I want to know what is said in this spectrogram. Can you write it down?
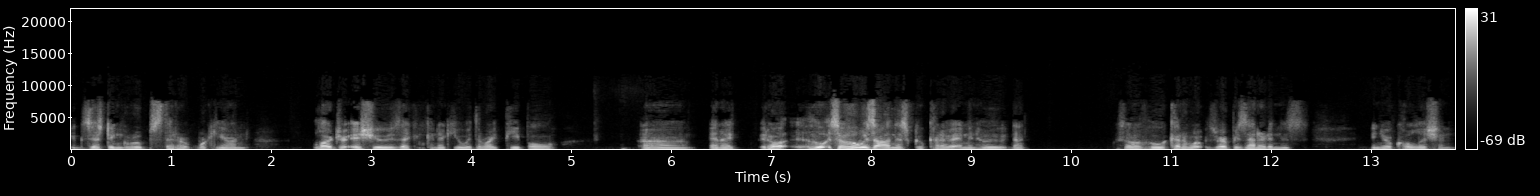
existing groups that are working on larger issues that can connect you with the right people. Uh, and I you know, who so who was on this group? Kind of, I mean, who not so who kind of was represented in this in your coalition?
